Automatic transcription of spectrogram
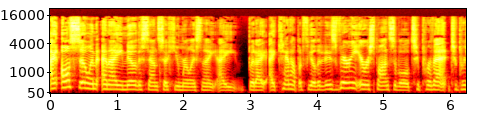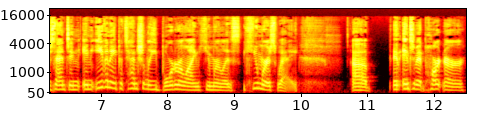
I also, and, and I know this sounds so humorless, and I, I but I, I can't help but feel that it is very irresponsible to prevent to present in, in even a potentially borderline humorless humorous way, uh, an intimate partner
